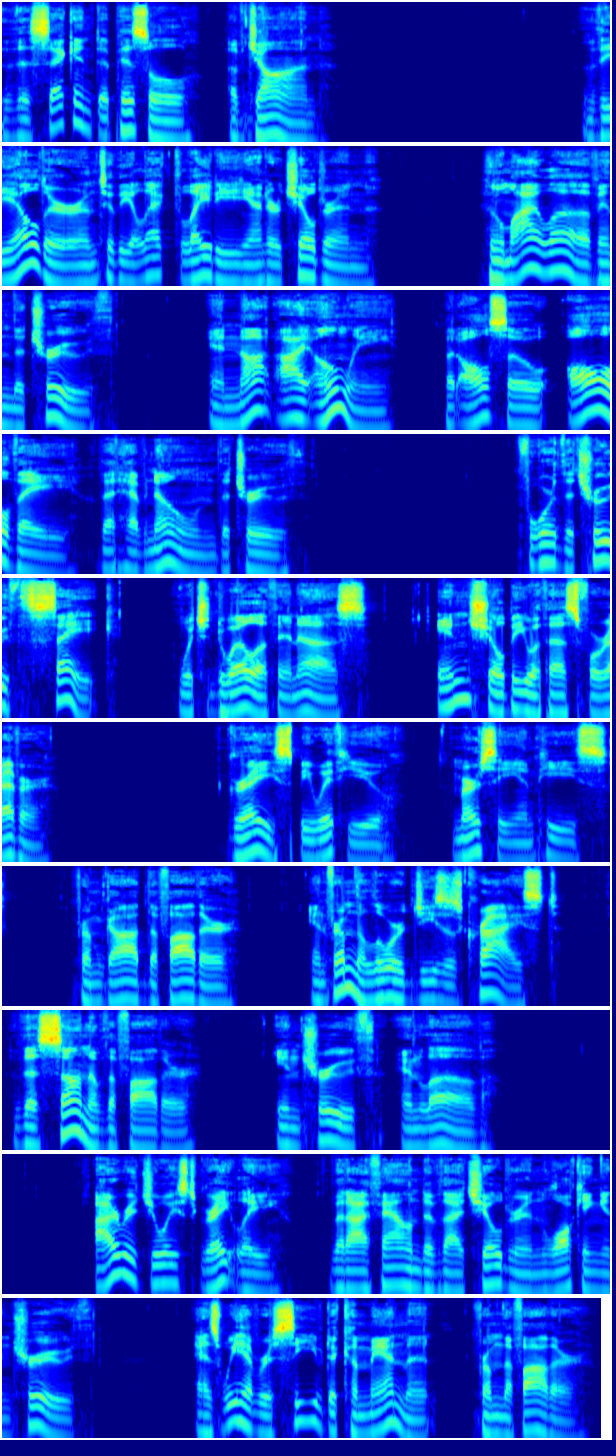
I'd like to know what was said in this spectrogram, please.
The Second Epistle of John. The elder unto the elect lady and her children, whom I love in the truth, and not I only, but also all they that have known the truth. For the truth's sake, which dwelleth in us, and shall be with us forever. Grace be with you, mercy and peace, from God the Father and from the Lord Jesus Christ, the Son of the Father, in truth and love. I rejoiced greatly that I found of thy children walking in truth, as we have received a commandment from the Father.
